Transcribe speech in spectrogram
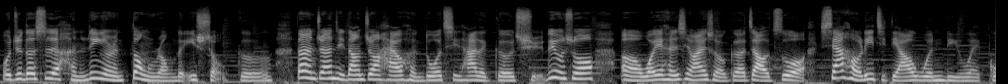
我觉得是很令人动容的一首歌。当然，专辑当中还有很多其他的歌曲，例如说，呃，我也很喜欢一首歌，叫做《夏侯立几条温柔的歌》，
